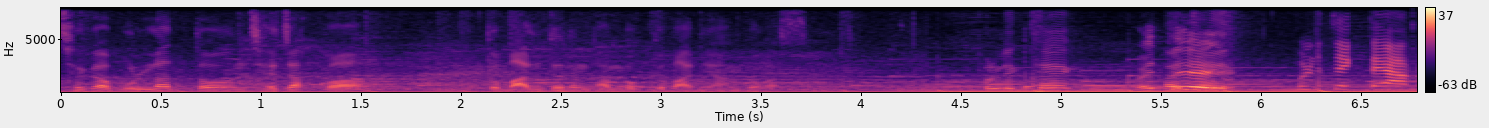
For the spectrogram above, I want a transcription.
제가 몰랐던 제작과 또 만드는 방법도 많이 안 것 같습니다. 폴리텍 화이팅! 폴리텍 대학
